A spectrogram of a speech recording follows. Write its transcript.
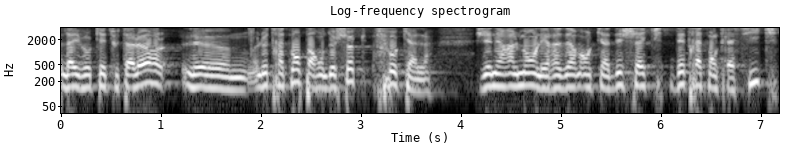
l'a évoqué tout à l'heure, le, traitement par onde de choc focale. Généralement, on les réserve en cas d'échec des traitements classiques.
